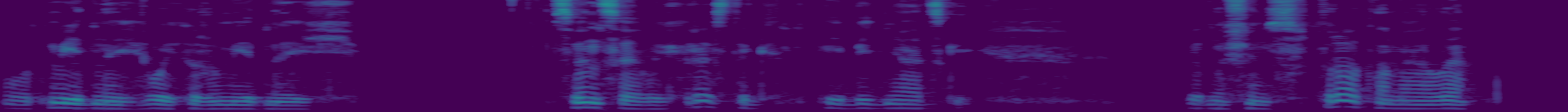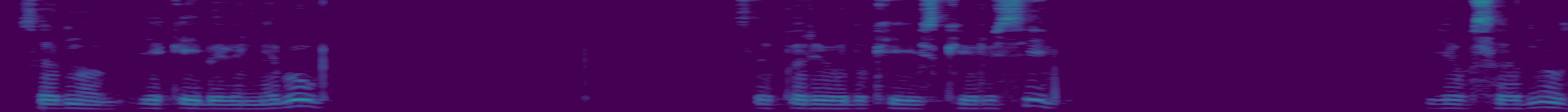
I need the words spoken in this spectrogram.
От мідний, ой, кажу, мідний свинцевий хрестик, такий бідняцький. Видно, що він з втратами, але все одно, який би він не був. Це періоду Київської Русі. Я все одно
